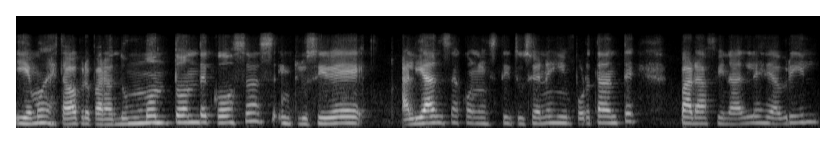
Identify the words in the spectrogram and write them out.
y hemos estado preparando un montón de cosas, inclusive alianzas con instituciones importantes para finales de abril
